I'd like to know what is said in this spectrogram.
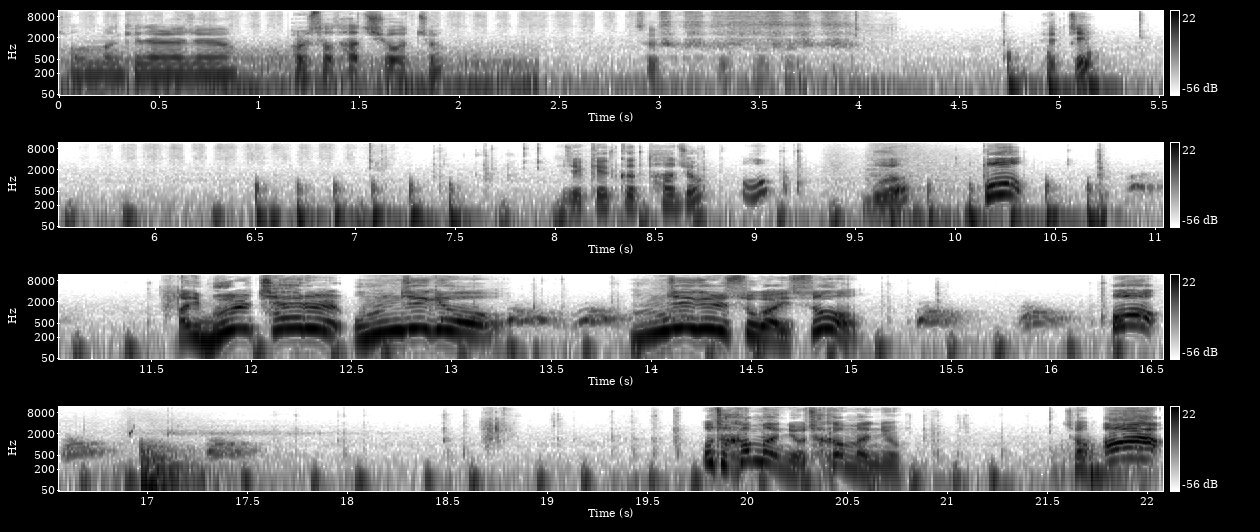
조금만 기다려줘요 벌써 다 치웠죠? 됐지? 이제 깨끗하죠? 어? 뭐야? 어? 아니 물체를 움직여 움직일 수가 있어 어? 어 잠깐만요 잠깐만요 자, 아!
